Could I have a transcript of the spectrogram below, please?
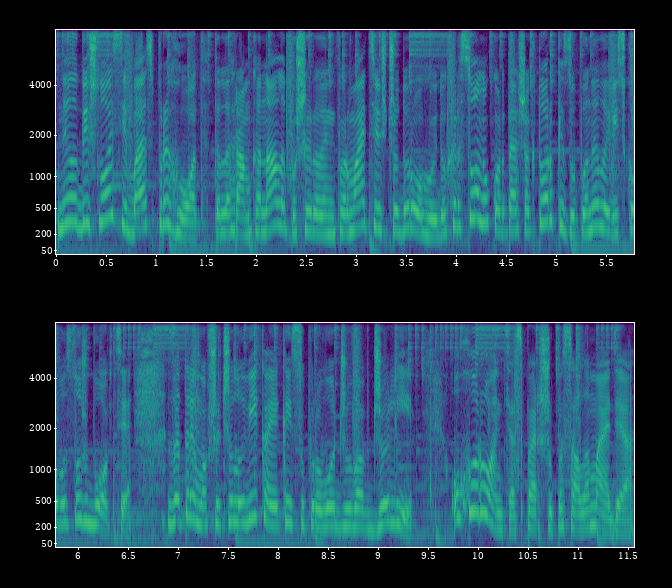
Не обійшлось і без пригод. Телеграм-канали поширили інформацію, що дорогою до Херсону кортеж акторки зупинили військовослужбовці, затримавши чоловіка, який супроводжував Джолі. Охоронця спершу писала медіа.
